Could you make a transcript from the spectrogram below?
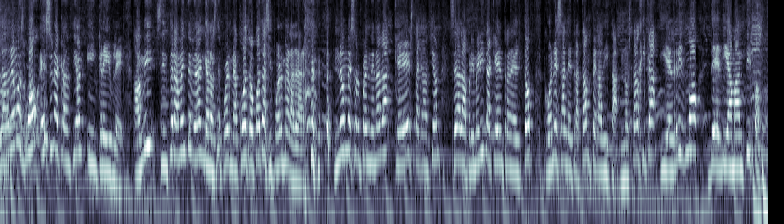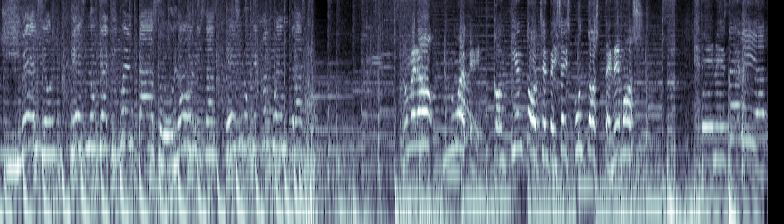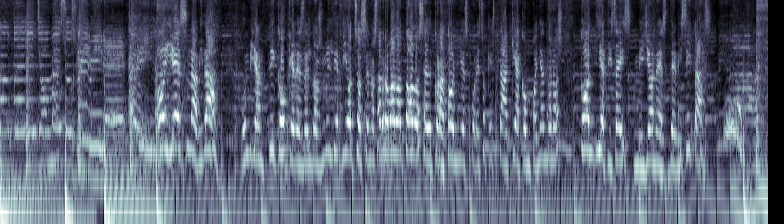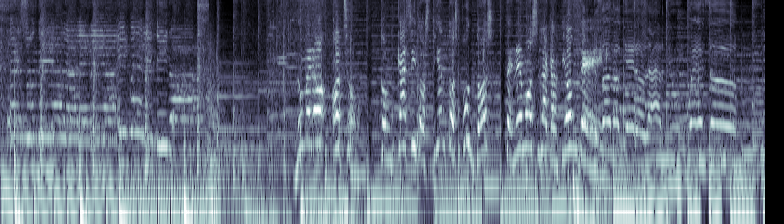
Ladremos Wow es una canción increíble A mí, sinceramente, me dan ganas de ponerme a cuatro patas y ponerme a ladrar No me sorprende nada que esta canción sea la primerita que entra en el top Con esa letra tan pegadiza, nostálgica y el ritmo de Diamantito Diversión es lo que aquí cuenta Solo risas es lo que tú encuentras Número 9 Con 186 puntos tenemos... En este día tan feliz yo me suscribiré. Hoy es Navidad. Un villancico que desde el 2018 se nos ha robado a todos el corazón y es por eso que está aquí acompañándonos con 16 millones de visitas. Es casi 200 puntos, tenemos la canción de... Yo solo quiero darte un hueso.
